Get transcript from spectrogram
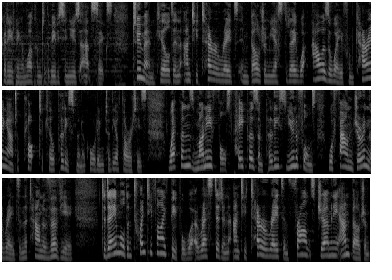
Good evening and welcome to the BBC News at 6. Two men killed in anti-terror raids in Belgium yesterday were hours away from carrying out a plot to kill policemen, according to the authorities. Weapons, money, false papers and police uniforms were found during the raids in the town of Verviers. Today, more than 25 people were arrested in anti-terror raids in France, Germany and Belgium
